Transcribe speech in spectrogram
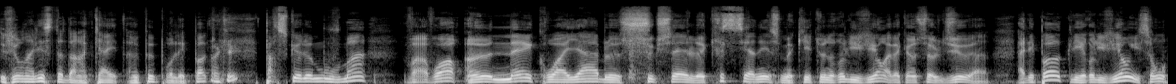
journalistes d'enquête, un peu pour l'époque, OK. parce que le mouvement va avoir un incroyable succès. Le christianisme, qui est une religion avec un seul Dieu. À, à l'époque, les religions, ils sont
